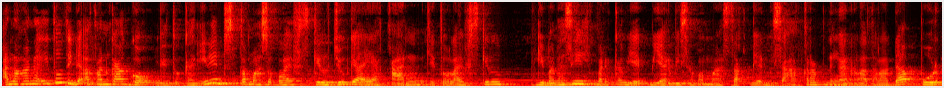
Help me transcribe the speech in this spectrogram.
anak-anak itu tidak akan kagok gitu kan. Ini termasuk life skill juga ya kan gitu. Life skill gimana sih mereka biar, biar bisa memasak biar bisa akrab dengan alat-alat dapur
